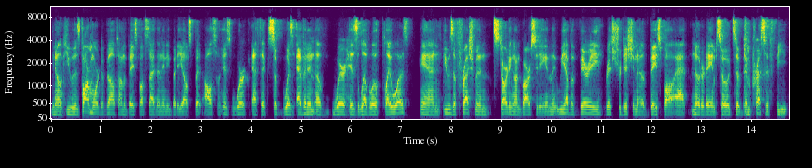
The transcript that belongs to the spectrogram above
You know, he was far more developed on the baseball side than anybody else, but also his work ethics was evident of where his level of play was. And he was a freshman starting on varsity, and we have a very rich tradition of baseball at Notre Dame. So it's an impressive feat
